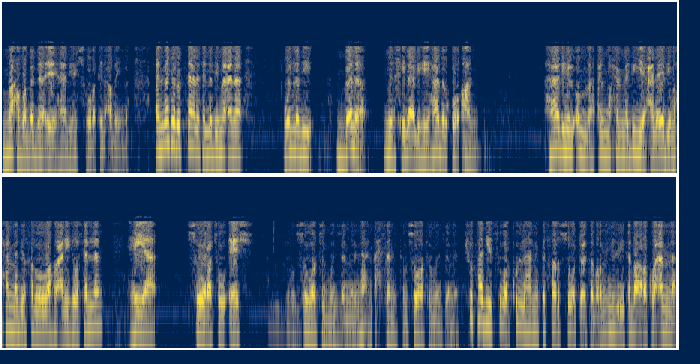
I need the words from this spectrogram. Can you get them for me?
بعض بدائع هذه السورة العظيمة. المثل الثالث الذي معنا والذي بنى من خلاله هذا القرآن هذه الأمة المحمدية على يد محمد صلى الله عليه وسلم هي سورة إيش؟ سورة المزمل نعم أحسنتم سورة المزمل شوف هذه السور كلها من قصار السور تعتبر من جزء تبارك وعما.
